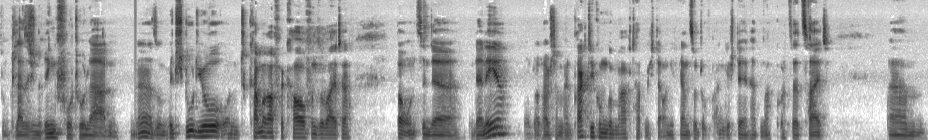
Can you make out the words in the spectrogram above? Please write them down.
so einen klassischen Ringfotoladen, ne? also mit Studio und Kameraverkauf und so weiter bei uns in der, in der Nähe. Und dort habe ich dann mein Praktikum gemacht, habe mich da auch nicht ganz so doof angestellt, habe nach kurzer Zeit ähm,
